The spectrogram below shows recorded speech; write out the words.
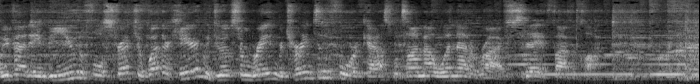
We've had a beautiful stretch of weather here. We do have some rain returning to the forecast. We'll time out when that arrives today at 5 o'clock.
